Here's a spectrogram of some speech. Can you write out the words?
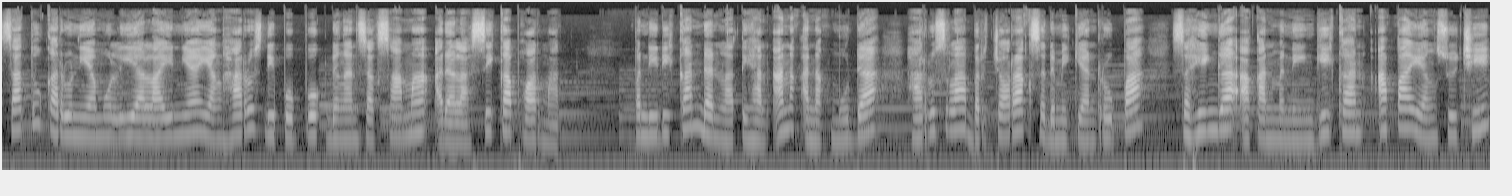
Satu karunia mulia lainnya yang harus dipupuk dengan seksama adalah sikap hormat. Pendidikan dan latihan anak-anak muda haruslah bercorak sedemikian rupa sehingga akan meninggikan apa yang suci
